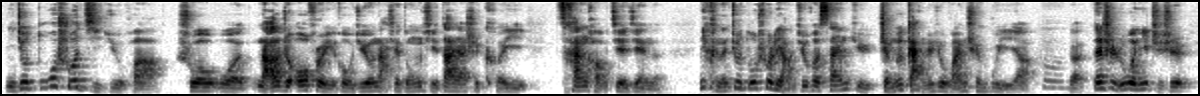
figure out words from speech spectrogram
你就多说几句话，说我拿了这 offer 以后，我觉得有哪些东西大家是可以参考借鉴的。你可能就多说两句或三句，整个感觉就完全不一样，嗯对吧？但是如果你只是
